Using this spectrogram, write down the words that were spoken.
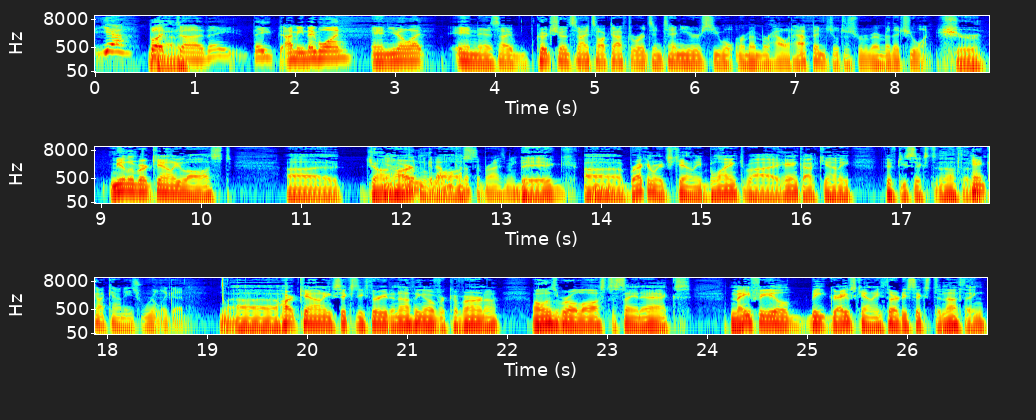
yeah, but uh, they they I mean they won, and you know what? And as I Coach Jones and I talked afterwards, in ten years you won't remember how it happened. You'll just remember that you won. Sure. Muhlenberg County lost uh, John Yeah, Hardin that lost. kinda surprised me. Big. Uh, Breckinridge County blanked by Hancock County, fifty-six to nothing. Hancock County's really good. Uh, Hart County, sixty-three to nothing over Caverna. Owensboro lost to St. X. Mayfield beat Graves County, thirty-six to nothing.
